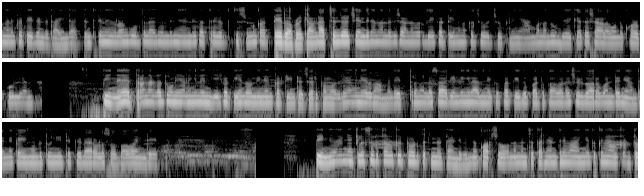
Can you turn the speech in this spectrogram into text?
അങ്ങനെ കെട്ടിയിട്ടുണ്ട് കേട്ടോ അതിന്റെ അറ്റം ഇത്തിരി നീളം കൂടുതലായതുകൊണ്ട് ഞാനൊരു കത്രിക എടുത്ത് ജസ്റ്റ് ഒന്ന് കട്ട് ചെയ്തു. അപ്പോഴേക്കും അവളുടെ അച്ഛൻ ചോദിച്ചു എന്തിനാ നല്ലൊരു ഷാൾ വെറുതെ കട്ട് ചെയ്യണമെന്നൊക്കെ ചോദിച്ചു. പിന്നെ ഞാൻ പറഞ്ഞത് ഉപയോഗിക്കാത്ത ഷാൾ കൊണ്ട് കുഴപ്പമില്ല പിന്നെ എത്ര നല്ല തുണിയാണെങ്കിലും എനിക്ക് കട്ട് ചെയ്യാൻ തോന്നി ഞാൻ കട്ട് ചെയ്യട്ടോ ചെറുപ്പം മുതലേ അങ്ങനെയായിരുന്നു. അമ്മേന്റെ എത്ര നല്ല സാരി ഉണ്ടെങ്കിലും അതിനൊക്കെ കട്ട് ചെയ്ത് പട്ടുപാവാട ചുരിദാർ പണ്ട് ഞാൻ തന്നെ കൈ കൊണ്ട് തുന്നിയിട്ടൊക്കെ ഇടാറുള്ള സ്വഭാവം എന്റെ പിന്നെ ഒരു നെക്ലസ് എടുത്ത് അവൾക്ക് ഇട്ട് കൊടുത്തിട്ടുണ്ട് കേട്ടോ എന്റെ പിന്നെ കുറച്ച് ഓർണമെന്റ്സ് കല്യാണത്തിന് വാങ്ങിയതൊക്കെ ഞാൻ അവൾക്ക് എടുത്ത്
